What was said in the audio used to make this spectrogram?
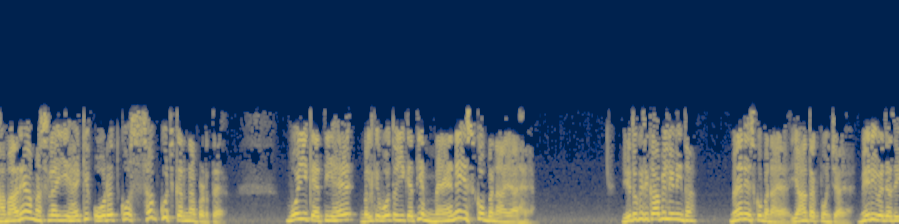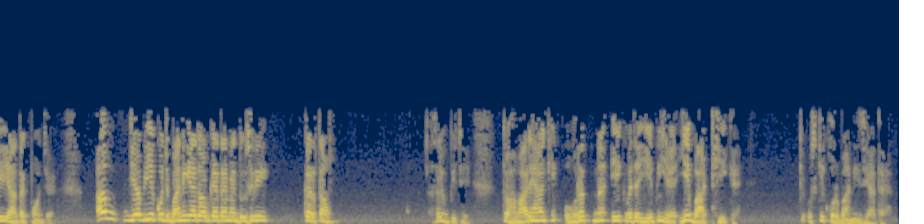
ہمارے یہاں مسئلہ یہ ہے کہ عورت کو سب کچھ کرنا پڑتا ہے۔ وہ یہ کہتی ہے، بلکہ وہ تو یہ کہتی ہے، میں نے اس کو بنایا ہے۔ یہ تو کسی قابل ہی نہیں تھا۔ میں نے اس کو بنایا ہے، یہاں تک پہنچایا ہے۔ میری وجہ سے یہ یہاں تک پہنچا ہے۔ اب جب یہ کچھ بن گیا تو اب کہتا ہے، میں دوسری کرتا ہوں۔ اصل میں پیچھے۔ تو ہمارے ہاں کی عورت نہ ایک وجہ یہ بھی ہے، یہ بات ٹھیک ہے کہ اس کی قربانی زیادہ ہے۔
